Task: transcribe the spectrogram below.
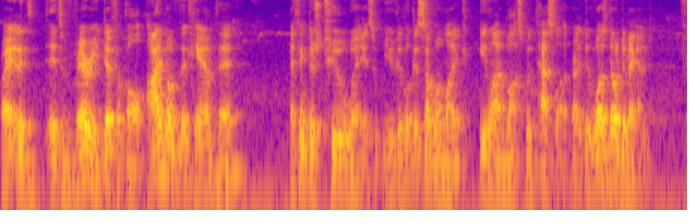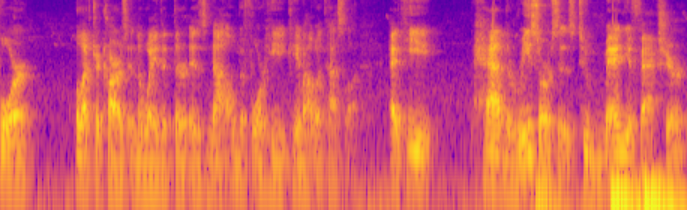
right? And it's it's very difficult. I'm of the camp that I think there's two ways. You could look at someone like Elon Musk with Tesla, right? There was no demand for electric cars in the way that there is now before he came out with Tesla. And he had the resources to manufacture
